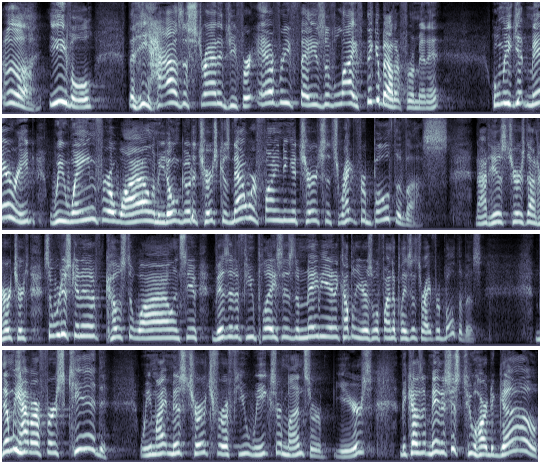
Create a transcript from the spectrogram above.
ugh, evil that he has a strategy for every phase of life. Think about it for a minute. When we get married, we wane for a while and we don't go to church because now we're finding a church that's right for both of us. Not his church, not her church. So we're just going to coast a while and see, visit a few places, and maybe in a couple years we'll find a place that's right for both of us. Then we have our first kid we might miss church for a few weeks or months or years because, man, it's just too hard to go.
